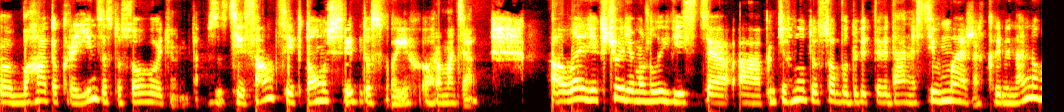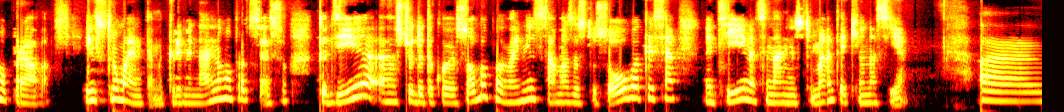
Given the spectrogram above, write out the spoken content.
е, багато країн застосовують там ці санкції, в тому числі до своїх громадян. Але якщо є можливість е, а, притягнути особу до відповідальності в межах кримінального права інструментами кримінального процесу, тоді е, щодо такої особи повинні саме застосовуватися ті національні інструменти, які у нас є. Е,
